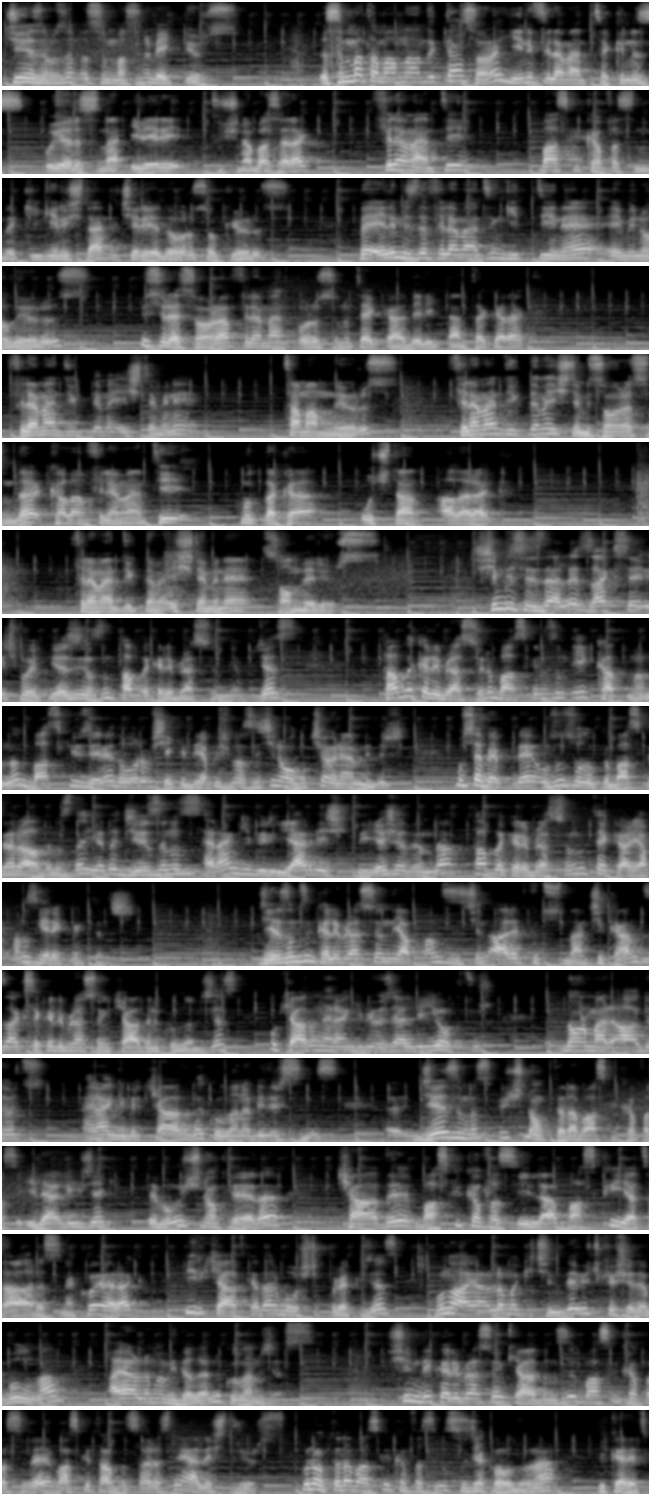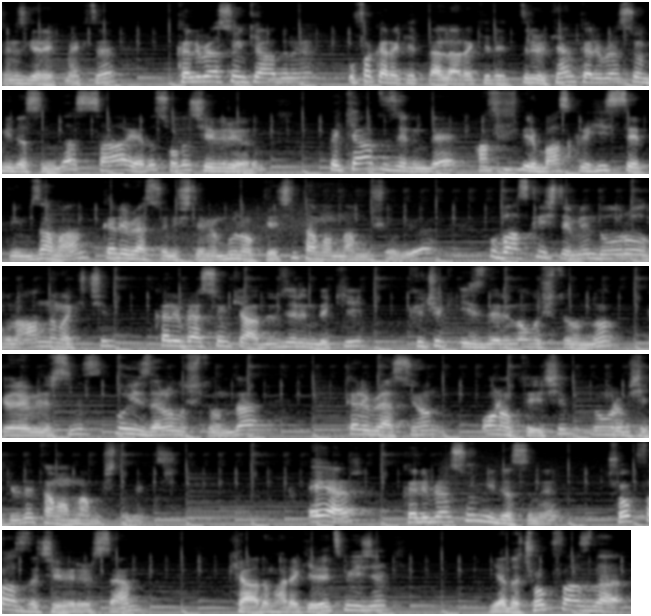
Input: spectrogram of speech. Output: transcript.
cihazımızın ısınmasını bekliyoruz. Isınma tamamlandıktan sonra yeni filament takınız uyarısına ileri tuşuna basarak filamenti baskı kafasındaki girişten içeriye doğru sokuyoruz. Ve elimizde filamentin gittiğine emin oluyoruz. Bir süre sonra filament borusunu tekrar delikten takarak filament yükleme işlemini tamamlıyoruz. Filament yükleme işlemi sonrasında kalan filamenti mutlaka uçtan alarak filament yükleme işlemine son veriyoruz. Şimdi sizlerle Zaxe 3 boyutlu yazıcınızın tablo kalibrasyonunu yapacağız. Tablo kalibrasyonu baskınızın ilk katmanının baskı yüzeyine doğru bir şekilde yapışması için oldukça önemlidir. Bu sebeple uzun soluklu baskılar aldığınızda ya da cihazınız herhangi bir yer değişikliği yaşadığında tablo kalibrasyonunu tekrar yapmanız gerekmektedir. Cihazımızın kalibrasyonunu yapmamız için alet kutusundan çıkan Zaxe kalibrasyon kağıdını kullanacağız. Bu kağıdın herhangi bir özelliği yoktur. Normal A4 herhangi bir kağıdı da kullanabilirsiniz. Cihazımız 3 noktada baskı kafası ilerleyecek ve bu 3 noktaya da kağıdı baskı kafasıyla baskı yatağı arasına koyarak bir kağıt kadar boşluk bırakacağız. Bunu ayarlamak için de 3 köşede bulunan ayarlama vidalarını kullanacağız. Şimdi kalibrasyon kağıdımızı baskı kafası ve baskı tablosu arasına yerleştiriyoruz. Bu noktada baskı kafasının sıcak olduğuna dikkat etmeniz gerekmekte. Kalibrasyon kağıdını ufak hareketlerle hareket ettirirken kalibrasyon vidasını da sağa ya da sola çeviriyorum. Ve kağıt üzerinde hafif bir baskı hissettiğim zaman kalibrasyon işlemim bu nokta için tamamlanmış oluyor. Bu baskı işleminin doğru olduğunu anlamak için kalibrasyon kağıdı üzerindeki küçük izlerin oluştuğunu görebilirsiniz. Bu izler oluştuğunda kalibrasyon o nokta için doğru bir şekilde tamamlanmış demektir. Eğer kalibrasyon vidasını çok fazla çevirirsem kağıdım hareket etmeyecek ya da çok fazla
